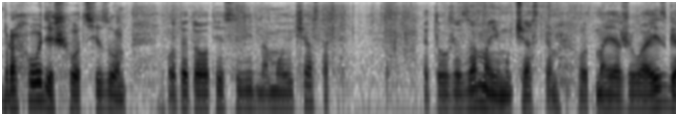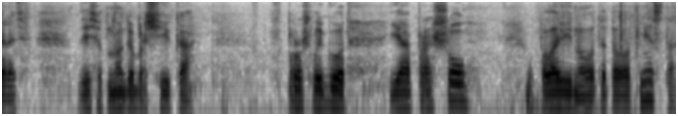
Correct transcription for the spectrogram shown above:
Проходишь вот сезон, вот это вот если видно мой участок, это уже за моим участком. Вот моя живая изгородь. Здесь вот много борщевика. В прошлый год я прошел половину вот этого вот места,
